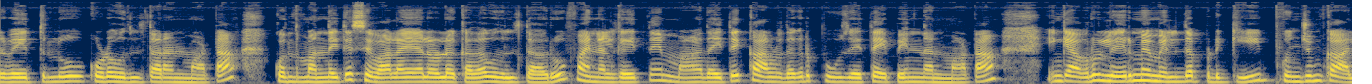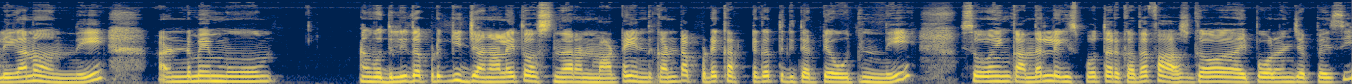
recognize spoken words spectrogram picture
ఇరవై ఎత్తులు కూడా వదులుతారనమాట కొంతమంది అయితే శివాలయాలలో కదా వదులుతారు. ఫైనల్గా అయితే మాదైతే కాలువ దగ్గర పూజ అయితే అయిపోయిందనమాట ఇంకెవరు లేరు. మేము వెళ్ళేటప్పటికి కొంచెం ఖాళీగానే ఉంది. అండ్ మేము వదిలేటప్పటికి జనాలు అయితే వస్తున్నారనమాట ఎందుకంటే అప్పుడే కరెక్ట్గా త్రీ థర్టీ అవుతుంది. సో ఇంక అందరు లెగిసిపోతారు కదా ఫాస్ట్గా అయిపోవాలని చెప్పేసి.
